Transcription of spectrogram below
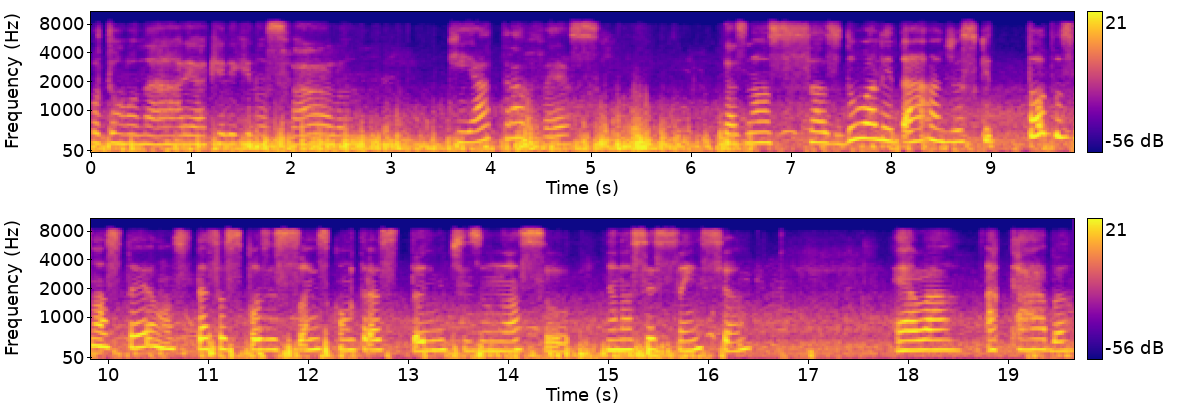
O tom lunar é aquele que nos fala que através das nossas dualidades que todos nós temos, dessas posições contrastantes no nosso, na nossa essência, ela acaba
